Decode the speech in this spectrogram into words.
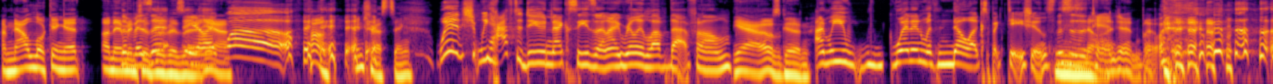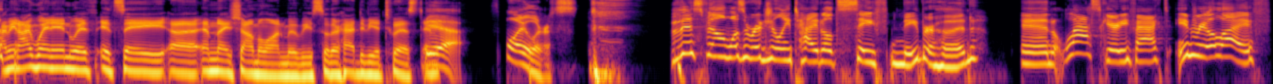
I'm now looking at an The image Visit. of the visit. You're yeah. like, whoa. Huh, interesting. Which we have to do next season. I really love that film. Yeah, that was good. And we went in with no expectations. This is a tangent, but I mean, I went in with it's a uh, M Night Shyamalan movie, so there had to be a twist. And yeah. Spoilers. This film was originally titled Safe Neighborhood. And last scaredy fact in real life,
